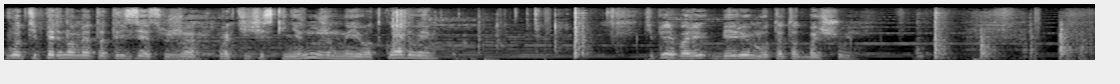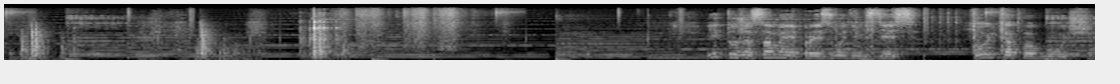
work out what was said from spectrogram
Вот теперь нам этот резец уже практически не нужен, мы его откладываем. Теперь берем вот этот большой. И то же самое производим здесь, только побольше.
